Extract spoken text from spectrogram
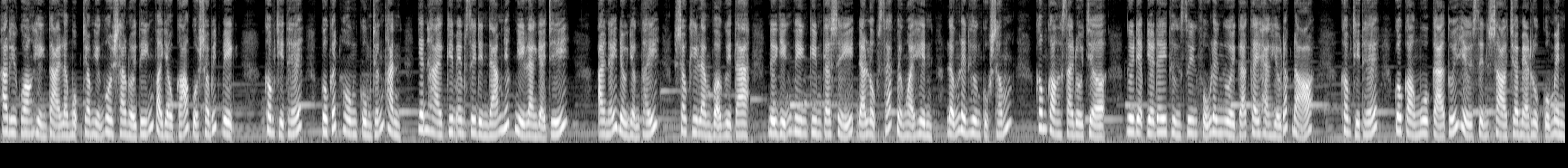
Harry Won hiện tại là một trong những ngôi sao nổi tiếng và giàu có của showbiz Việt. Không chỉ thế, cô kết hôn cùng Trấn Thành, danh hài kim MC đình đám nhất nhì làng giải trí. Ai nấy đều nhận thấy, sau khi làm vợ người ta, nữ diễn viên kim ca sĩ đã lột xác về ngoại hình, lẫn lên hương cuộc sống. Không còn xài đồ chợ, người đẹp giờ đây thường xuyên phủ lên người cả cây hàng hiệu đắt đỏ. Không chỉ thế, cô còn mua cả túi hiệu xịn sò cho mẹ ruột của mình.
